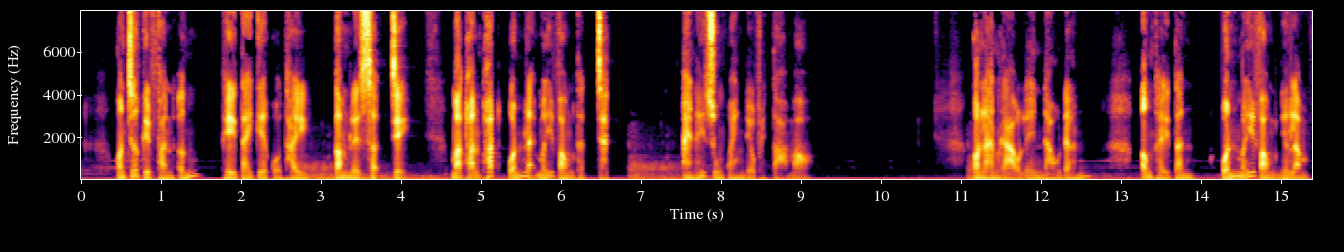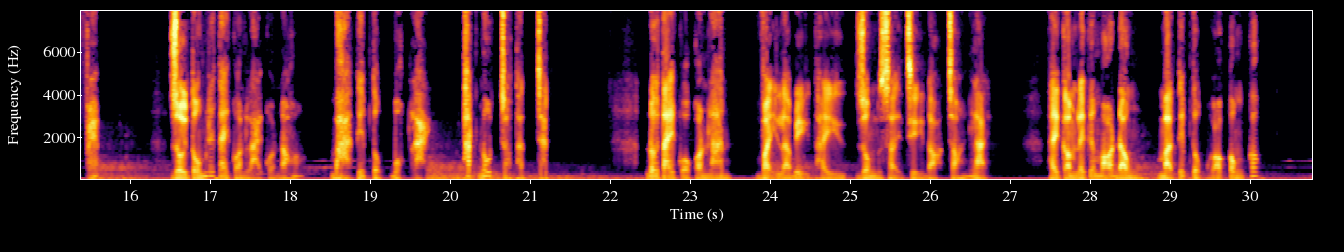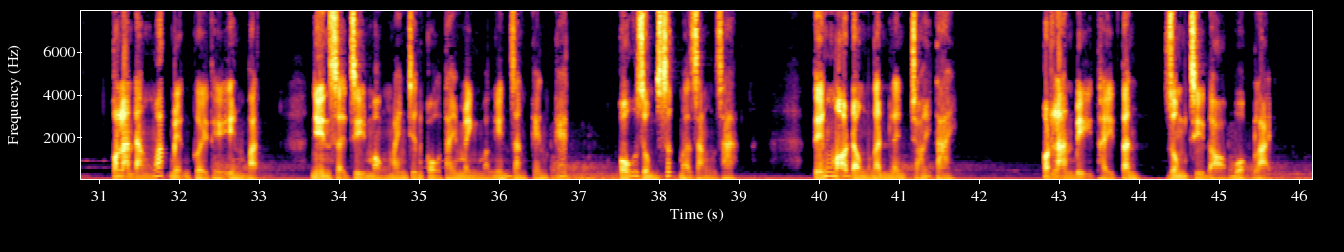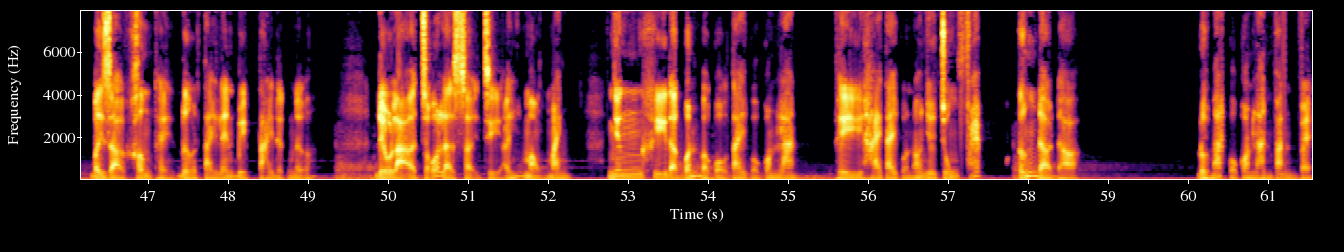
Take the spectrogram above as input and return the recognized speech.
Còn chưa kịp phản ứng thì tay kia của thầy cầm lấy sợi chỉ Mà thoăn thoắt quấn lại mấy vòng thật chặt. Ai nấy xung quanh đều phải tò mò. Con Lan gào lên đau đớn. Ông thầy Tân quấn mấy vòng như làm phép, Rồi tóm lấy tay còn lại của nó Mà tiếp tục buộc lại, Thắt nút cho thật chặt. Đôi tay của con Lan Vậy là bị thầy dùng sợi chỉ đỏ trói lại. Thầy cầm lấy cái mõ đồng Mà tiếp tục gõ công cốc. Con Lan đang ngoác miệng cười thì im bặt Nhìn sợi chỉ mỏng manh trên cổ tay mình Mà nghiến răng ken két Cố dùng sức mà rằng ra Tiếng mõ đồng ngân lên chói tai Con Lan bị thầy Tân dùng chỉ đỏ buộc lại. Bây giờ không thể đưa tay lên bịt tay được nữa. Điều lạ ở chỗ là sợi chỉ ấy mỏng manh. Nhưng khi đã quấn vào cổ tay của con Lan thì hai tay của nó như trúng phép, cứng đờ đờ. Đôi mắt của con Lan vằn vẹn,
